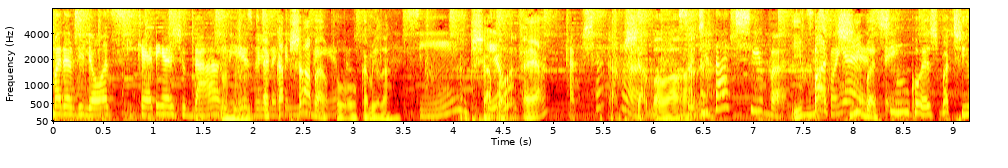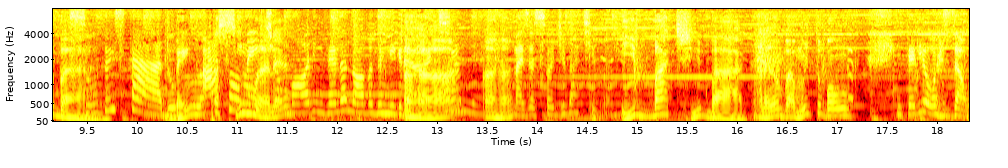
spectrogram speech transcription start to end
maravilhosas que querem ajudar mesmo. ali É capixaba, ô, Camila? Sim. Capixaba, eu? é? Capixaba. Capixaba. Sou de Batiba. E Vocês Batiba, conhecem? sim, conheço Batiba. Sul do estado. Bem lá pra Atualmente cima, né? eu moro em Venda Nova do Imigrante, Aham, aham. mas eu sou de Batiba. Ibatiba, caramba, muito bom. Interiorzão.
